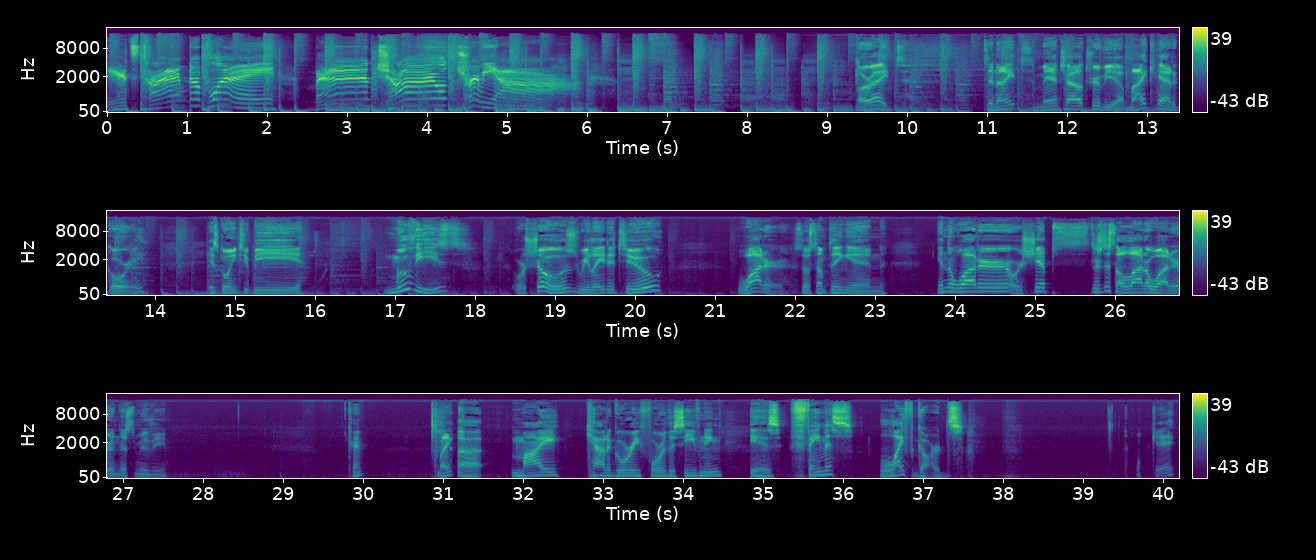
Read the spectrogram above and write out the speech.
It's time to play Man Child Trivia. All right. Tonight, Man Child Trivia. My category is going to be movies or shows related to water. So something in in the water or ships. There's just a lot of water in this movie. Okay. Mike? Uh, my category for this evening is famous lifeguards. okay.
